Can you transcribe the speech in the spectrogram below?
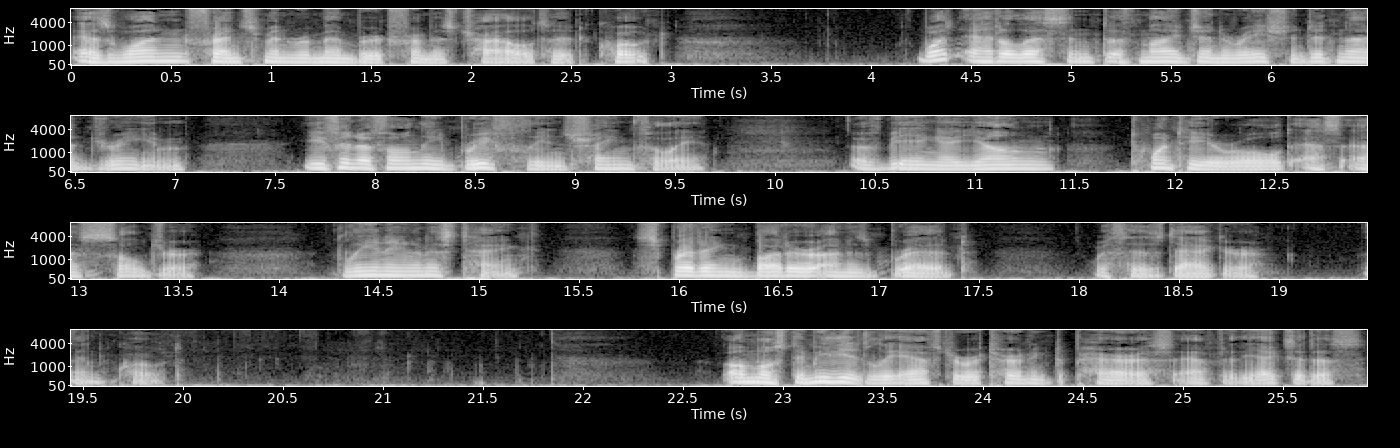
As one Frenchman remembered from his childhood, quote, What adolescent of my generation did not dream, even if only briefly and shamefully, of being a young twenty year old SS soldier, leaning on his tank, spreading butter on his bread with his dagger? Almost immediately after returning to Paris after the Exodus,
